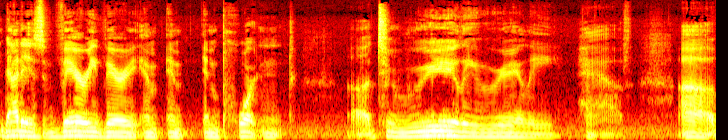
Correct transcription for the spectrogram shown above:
that is very, very Im- Im- important uh, to really, really have. Uh,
